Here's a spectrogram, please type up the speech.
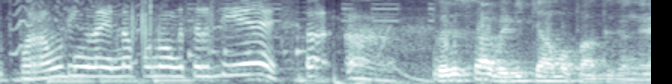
இப்ப ரவுடிங்களா என்ன பண்ணுவாங்க தெரியலையே? பெருசா வெடிக்காம பாத்துக்கோங்க.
